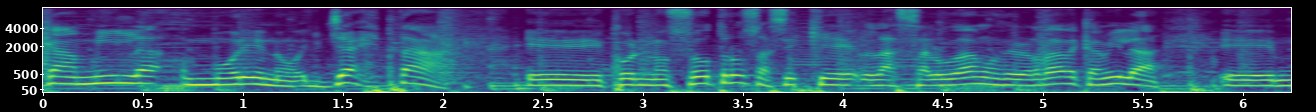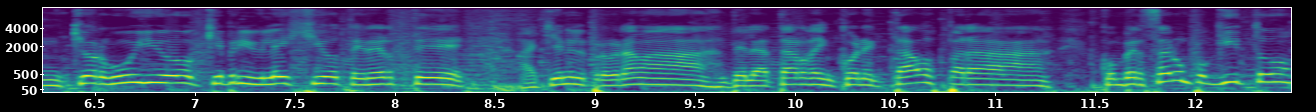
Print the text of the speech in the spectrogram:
Camila Moreno. Ya está. Eh, con nosotros, así que la saludamos de verdad, Camila. Eh, qué orgullo, qué privilegio tenerte aquí en el programa de la tarde en Conectados para conversar un poquito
